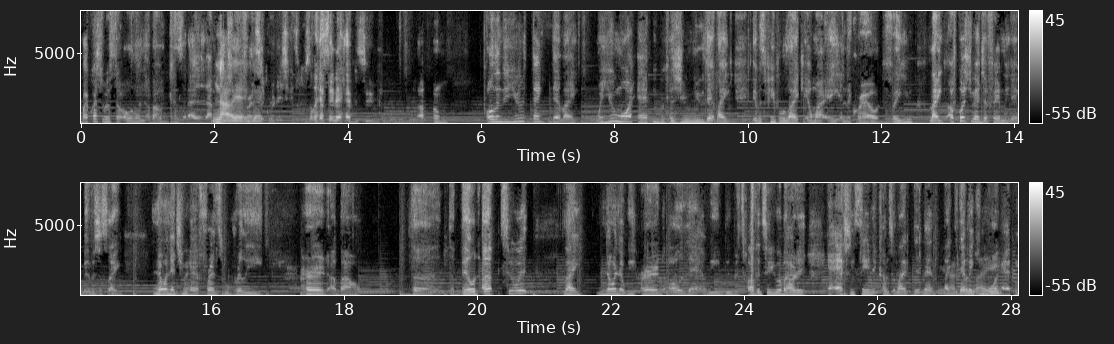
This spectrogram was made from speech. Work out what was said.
my question was to Olin about because I, I'm No, actually yeah, friends exactly. coordination 'cause it was the last thing that happened to. you. Um, Olin, do you think that like were you more happy because you knew that like it was people like NYA in the crowd for you? Like, of course you had your family there, but it was just like knowing that you had friends who really heard about the the build up to it, like knowing that we heard all of that and we we was talking to you about it and actually seeing it come to life. Didn't that Yeah, like did that make you more happy?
